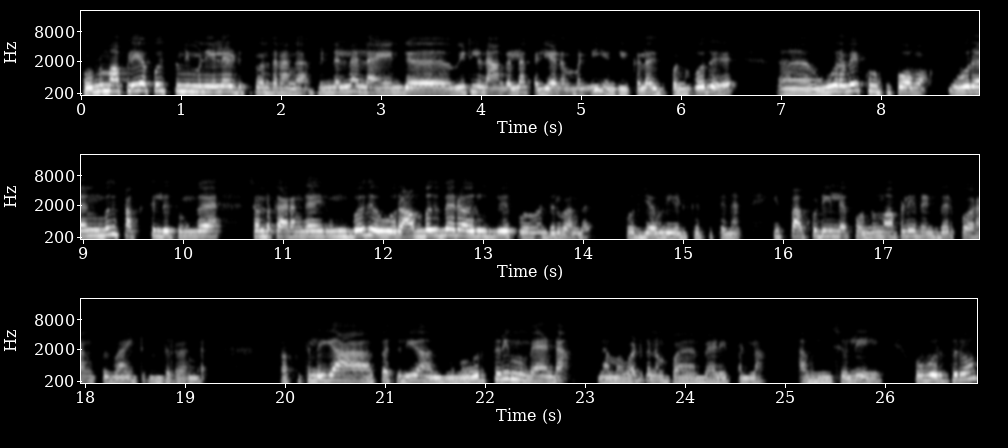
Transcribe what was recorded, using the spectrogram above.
பொண்ணு மாப்பிள்ளையா போய் துணிமணி எல்லாம் எடுத்துட்டு வந்துடுறாங்க முன்னெல்லாம் நான் எங்க வீட்டுல நாங்கெல்லாம் கல்யாணம் பண்ணி எங்களுக்கெல்லாம் இது பண்ணும்போது ஆஹ் ஊரவே கூப்பிட்டு போவோம். ஊரங்கும்போது பக்கத்துல இருக்கவங்க சொந்தக்காரங்க போது ஒரு ஐம்பது பேர் அறுபது பேர் போ- வந்துருவாங்க. ஒரு ஜவுளி எடுக்கிறதுக்குன்னா. இப்ப அப்படி இல்லை. பொண்ணு மாப்பிள்ளையும் ரெண்டு பேர் போறாங்க போய் வாங்கிட்டு வந்துடுறாங்க. பக்கத்துலயும் அக்கத்துலயும் ஒருத்தரையும் வேண்டாம். நம்ம பாட்டுக்கு நம்ம ப- வேலையை பண்ணலாம் அப்படின்னு சொல்லி ஒவ்வொருத்தரும்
